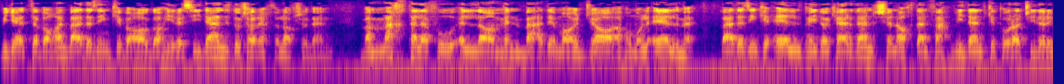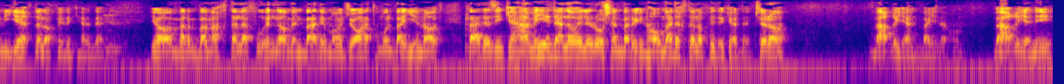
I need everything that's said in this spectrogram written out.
میگه اتفاقا بعد از اینکه به آگاهی رسیدند دچار اختلاف شدن. و مختلفو الا من بعد ما جاءهم العلم. بعد از اینکه علم پیدا کردن شناختن فهمیدن که تورات چی داره میگه اختلاف پیدا کردن. یا و مختلفو الا من بعد ما جاءتهم البینات. بعد از اینکه همه دلایل روشن برای اینها اومد اختلاف پیدا کردن. چرا؟ بقیان بینهم. بقی یعنی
